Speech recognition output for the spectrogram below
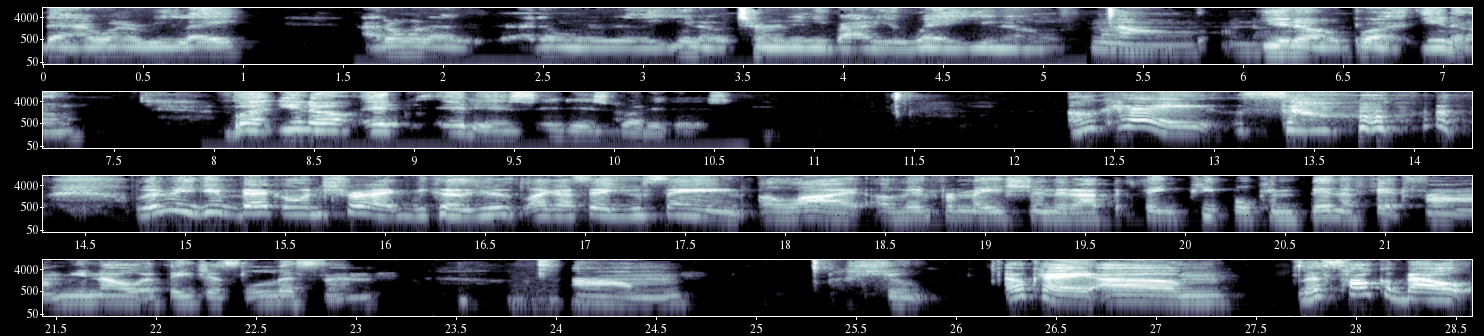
that I want to relay. I don't want to, I don't want to really, you know, turn anybody away, you know. um, No, no. you know but you know but you know it it is it is what it is Okay, so let me get back on track because you're like I said, you're saying a lot of information that I think people can benefit from, you know, if they just listen. Um shoot. Okay, um let's talk about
